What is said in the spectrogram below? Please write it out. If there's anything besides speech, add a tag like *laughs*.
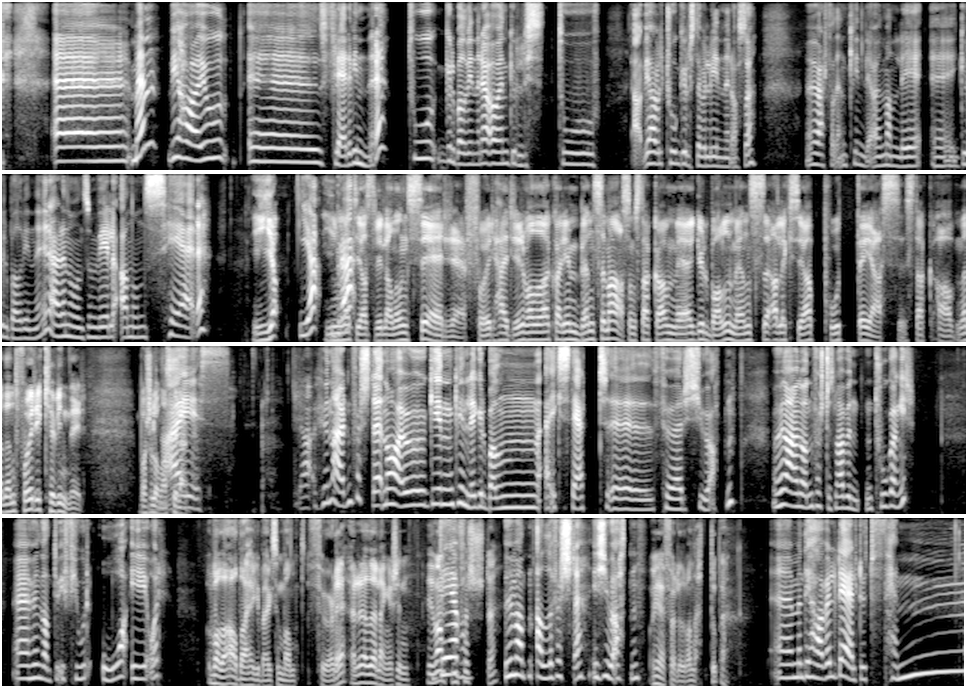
*laughs* Eh, men vi har jo eh, flere vinnere. To gullballvinnere og en gull... To Ja, vi har vel to gullstøvelvinnere også. I hvert fall en kvinnelig og en mannlig eh, gullballvinner. Er det noen som vil annonsere? Ja. Ja. Mathias vil annonsere. For herrer var det da Karim Benzema som stakk av med gullballen, mens Alexia Poteas stakk av med den for kvinner. Barcelona-spilleren. Nice. Ja, hun er den første. Nå har jo ikke den kvinnelige gullballen eksistert eh, før 2018. Men hun er jo nå den første som har vunnet den to ganger. Eh, hun vant jo i fjor og i år. Var det Ada Hegerberg som vant før det, eller er det lenger siden? Hun vant Det den første. Hun vant den aller første i 2018. Og jeg føler det var nettopp, jeg. Eh, men de har vel delt ut fem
